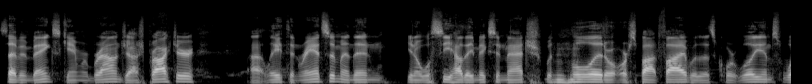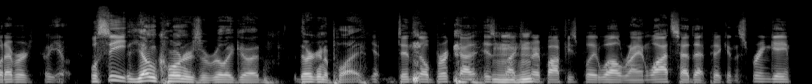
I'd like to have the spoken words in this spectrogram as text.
Sevyn Banks, Cameron Brown, Josh Proctor, uh, Lathan Ransom, and then you know we'll see how they mix and match with Bullet or, or Spot Five, whether that's Kourt Williams, whatever. You know, we'll see. the young corners are really good. They're going to play. Yeah, Denzel Burke got his black Mhm. stripe off. He's played well. Ryan Watts had that pick in the spring game.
